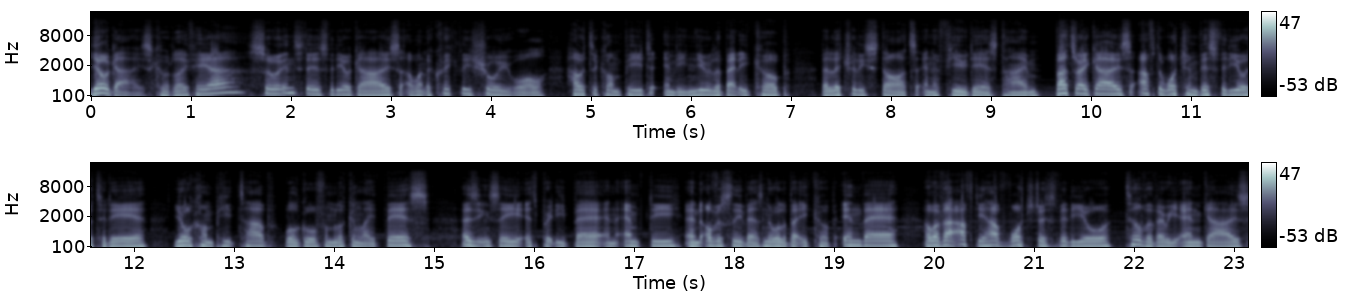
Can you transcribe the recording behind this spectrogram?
Yo guys, CodeLife here. So in today's video guys, I want to quickly show you all how to compete in the new Llobeti Cup that literally starts in a few days time. That's right guys, after watching this video today, your compete tab will go from looking like this as you can see, it's pretty bare and empty, and obviously there's no Llobeti Cup in there. However, after you have watched this video till the very end, guys,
